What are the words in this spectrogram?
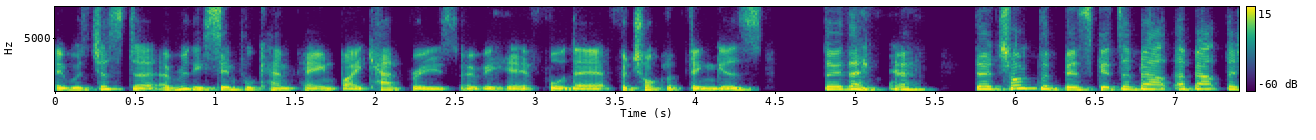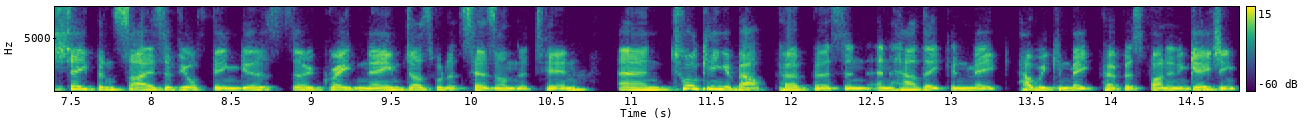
It was just a, a, really simple campaign by Cadbury's over here for their for chocolate fingers. So they they're chocolate biscuits about about the shape and size of your fingers. So great name, does what it says on the tin. And talking about purpose and, and how they can make how we can make purpose fun and engaging.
